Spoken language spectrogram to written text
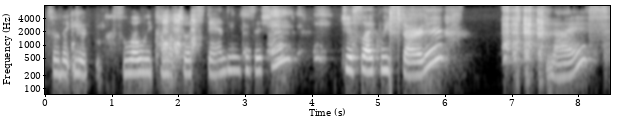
so that you slowly come up to a standing position, just like we started. Nice.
